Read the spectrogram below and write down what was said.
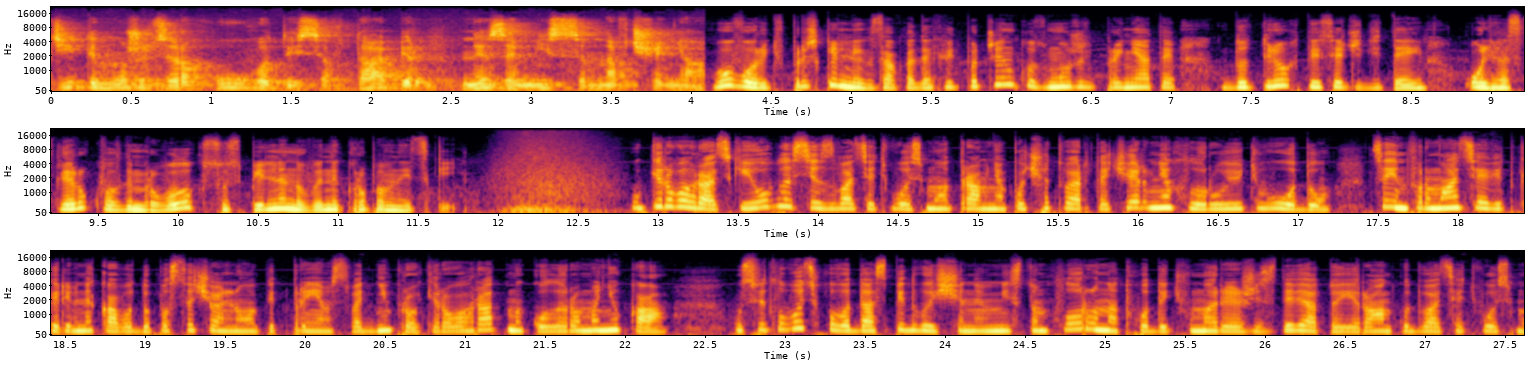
діти можуть зараховуватися в табір не за місцем навчання. Говорить, в пришкільних закладах відпочинку зможуть прийняти до трьох тисяч дітей. Ольга Склярук, Володимир Волок, Суспільне новини Кропивницький. У Кіровоградській області з 28 травня по 4 червня хлорують воду. Це інформація від керівника водопостачального підприємства Дніпро Кіровоград Миколи Романюка. У Світловодську вода з підвищеним вмістом хлору надходить в мережі з 9 ранку 28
